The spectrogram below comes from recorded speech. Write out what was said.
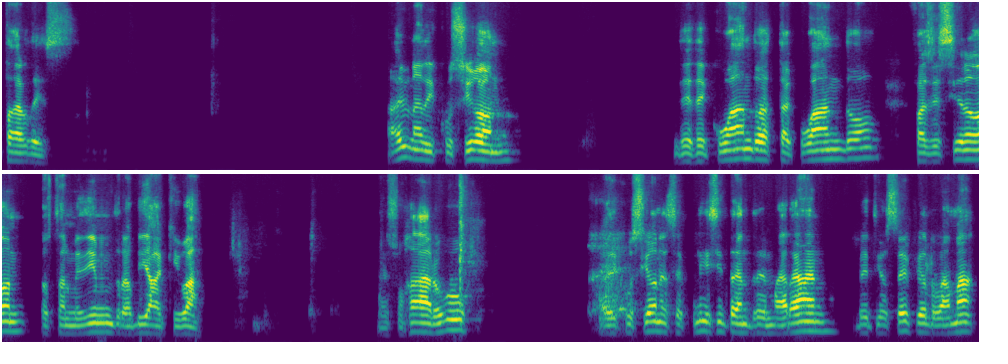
tardes. Hay una discusión desde cuándo hasta cuándo fallecieron los Talmidim de Rabbi Akiva. En Suharu, la discusión es explícita entre Marán, Bet Yosef y el Ramá.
